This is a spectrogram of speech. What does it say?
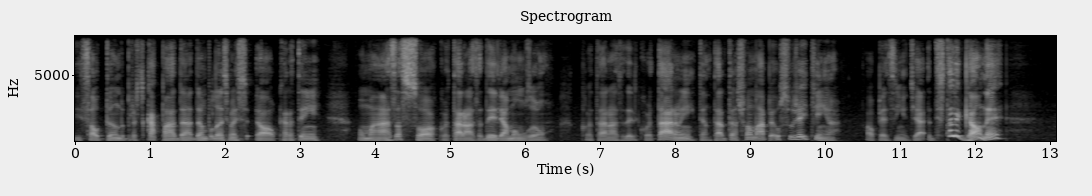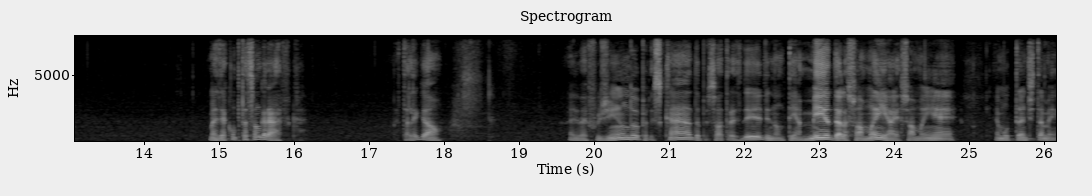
e saltando para escapar da, da ambulância. Mas, ó, o cara tem uma asa só. Cortaram a asa dele, a mãozão. Cortaram a asa dele. Cortaram, hein? Tentaram transformar o sujeitinho, ó. Ó, o pezinho de asa. Isso tá legal, né? Mas é computação gráfica. Mas tá legal. Aí ele vai fugindo pela escada, o pessoal atrás dele, não tenha medo, ela é sua mãe, aí sua mãe é, é mutante também.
